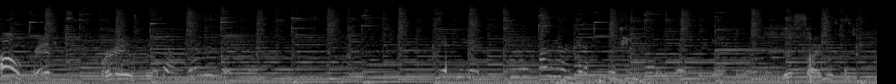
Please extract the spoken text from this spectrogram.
Oh. Where is. This side was.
